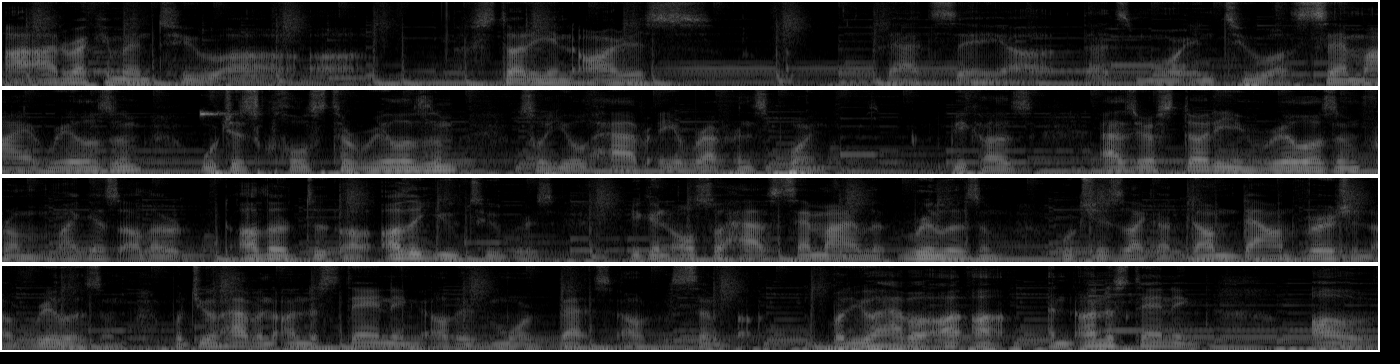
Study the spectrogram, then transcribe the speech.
I'd recommend to uh, uh, study an artist that's a uh, that's more into a semi-realism, which is close to realism. So you'll have a reference point because as you're studying realism from I guess other other uh, other YouTubers, you can also have semi-realism, which is like a dumbed down version of realism. But you'll have an understanding of it more best of but you'll have a, a, an understanding of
